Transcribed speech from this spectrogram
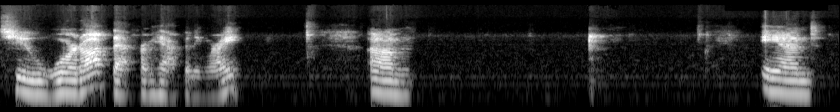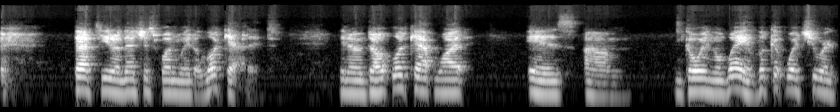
to ward off that from happening right um, and that's you know that's just one way to look at it you know don't look at what is um, going away look at what you are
